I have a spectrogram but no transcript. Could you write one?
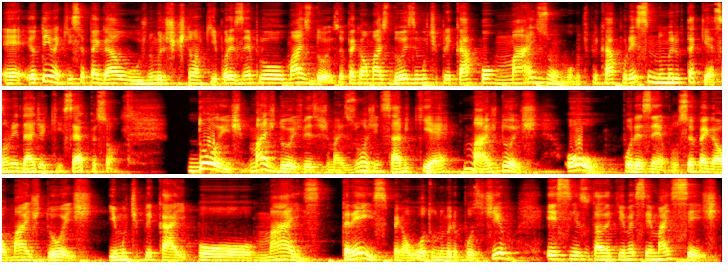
é, eu tenho aqui, se eu pegar os números que estão aqui, por exemplo, mais 2. Eu pegar o mais 2 e multiplicar por mais 1. Vou multiplicar por esse número que está aqui, essa unidade aqui, certo, pessoal? 2 mais 2 vezes mais 1, a gente sabe que é mais 2. Ou, por exemplo, se eu pegar o mais 2 e multiplicar aí por mais 3, pegar o outro número positivo, esse resultado aqui vai ser mais 6.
